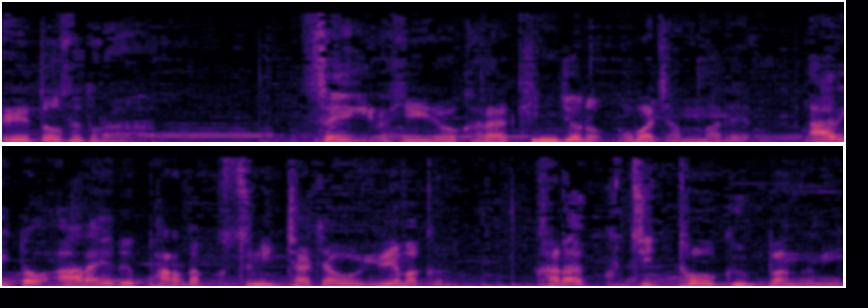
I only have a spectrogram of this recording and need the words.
エトセトラ。正義のヒーローから近所のおばちゃんまで、ありとあらゆるパラドックスにチャチャを入れまくる、辛口トーク番組、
